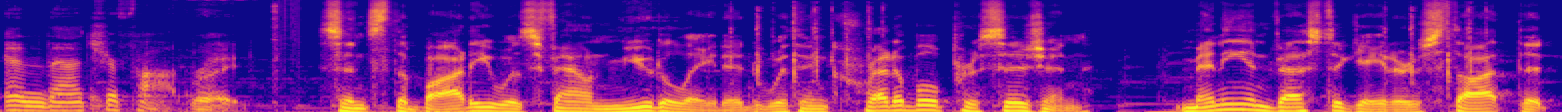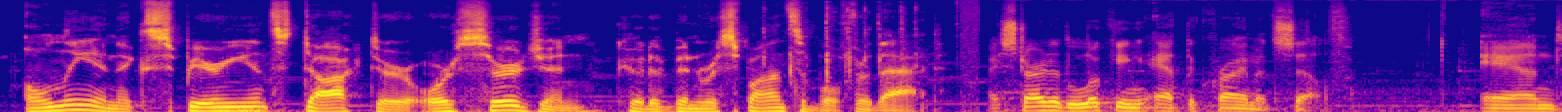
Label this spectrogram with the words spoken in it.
And that's your father? Right. Since the body was found mutilated with incredible precision, many investigators thought that only an experienced doctor or surgeon could have been responsible for that. I started looking at the crime itself. And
